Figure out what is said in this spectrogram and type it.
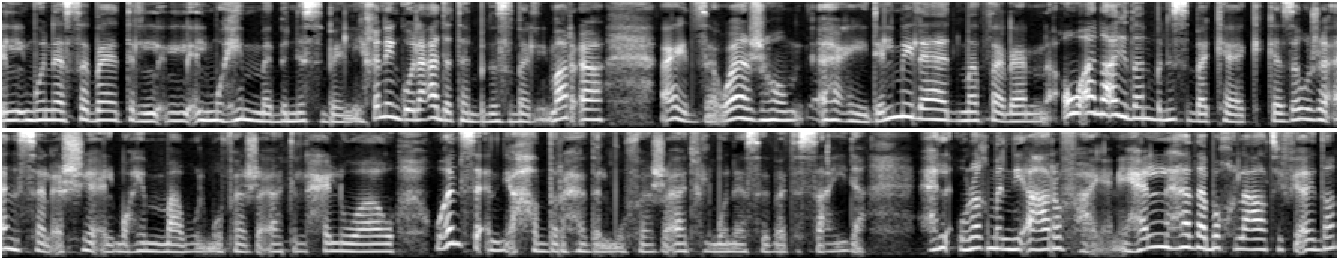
المناسبات المهمة بالنسبة لي. خلينا نقول عادة بالنسبة للمرأة عيد زواجهم عيد الميلاد مثلا. أو أنا أيضا بالنسبة كزوجة أنسى الأشياء المهمة والمفاجآت الحلوة وأنسى أني أحضر هذا المفاجآت في المناسبات السعيدة. هل ورغم أني أعرفها يعني هل هذا بخل عاطفي أيضا؟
